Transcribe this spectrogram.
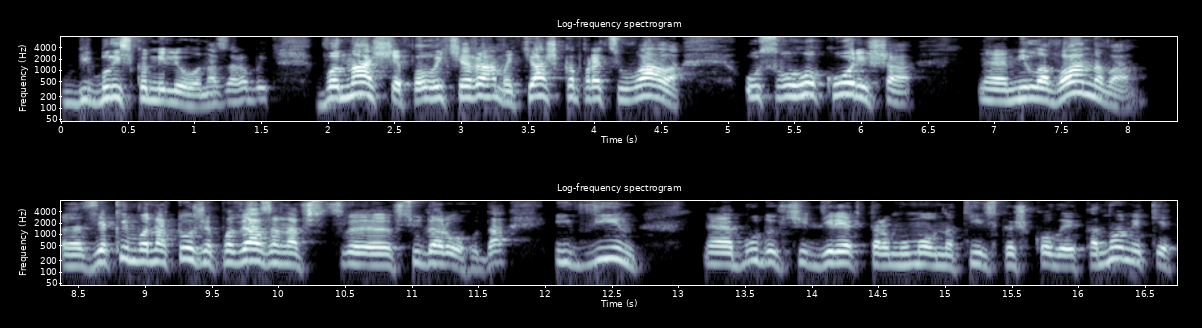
близько мільйона заробить. Вона ще по вечорами тяжко працювала у свого коріша е, Мілованова, е, з яким вона теж пов'язана вс- всю дорогу. Да? І він будучи директором умовно Київської школи економіки,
